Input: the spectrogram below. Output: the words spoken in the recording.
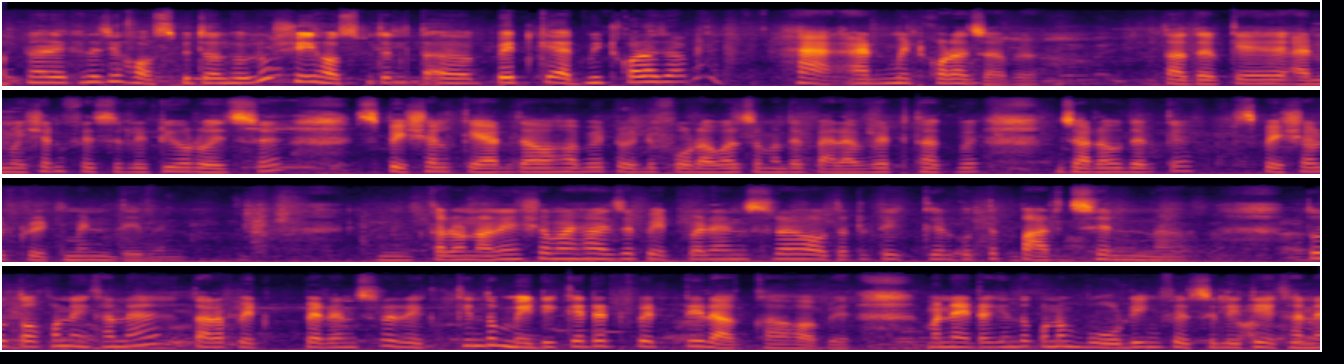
আপনার এখানে যে হসপিটাল হলো সেই হসপিটাল পেটকে অ্যাডমিট করা যাবে? হ্যাঁ অ্যাডমিট করা যাবে। তাদেরকে অ্যাডমিশন ফেসিলিটিও রয়েছে। স্পেশাল কেয়ার দেওয়া হবে টোয়েন্টি ফোর আওয়ার্স আমাদের প্যারাভেট থাকবে যারা ওদেরকে স্পেশাল ট্রিটমেন্ট দেবেন। কারণ অনেক সময় হয় যে পেট প্যারেন্টসরা অতটা টেক কেয়ার করতে পারছেন না। তো তখন এখানে তারা পেট প্যারেন্টসরা কিন্তু মেডিকেটেড পেটটি রাখা হবে। মানে এটা কিন্তু কোনো বোর্ডিং ফেসিলিটি এখানে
